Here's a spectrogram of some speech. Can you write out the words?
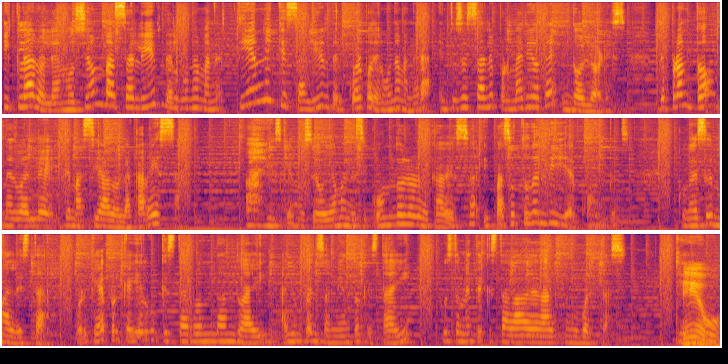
Y claro, la emoción va a salir de alguna manera, tiene que salir del cuerpo de alguna manera, entonces sale por medio de dolores. De pronto me duele demasiado la cabeza, ay, es que no sé, hoy amanecí con un dolor de cabeza y paso todo el día con, con ese malestar. ¿Por qué? Porque hay algo que está rondando ahí, hay un pensamiento que está ahí, justamente que está dando vueltas. Sí, o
